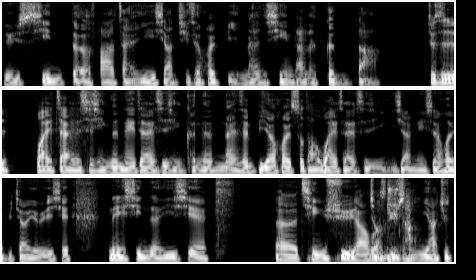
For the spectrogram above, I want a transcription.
女性的发展影响，其实会比男性来得更大。就是外在的事情跟内在的事情，可能男生比较会受到外在的事情影响，女生会比较有一些内心的一些呃情绪啊，或者什么，你要去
